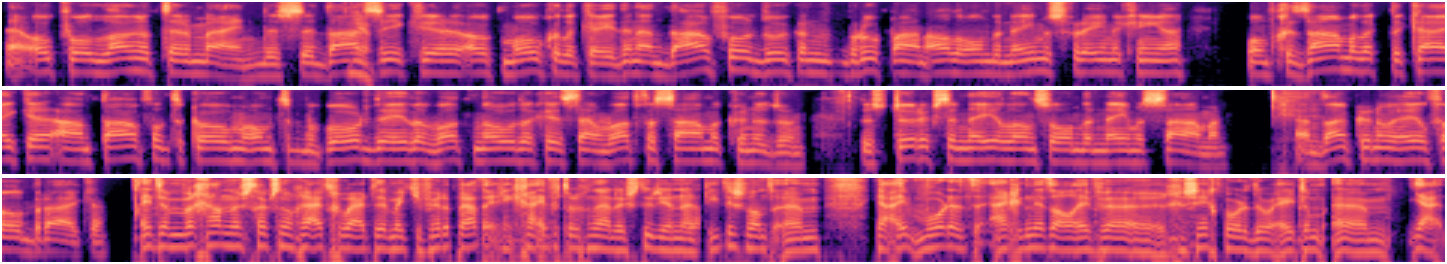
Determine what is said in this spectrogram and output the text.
En ook voor lange termijn. Dus eh, daar zie ik uh, ook mogelijkheden. En daarvoor doe ik een beroep aan alle ondernemersverenigingen om gezamenlijk te kijken, aan tafel te komen, om te beoordelen wat nodig is en wat we samen kunnen doen. Dus Turkse en Nederlandse ondernemers samen. En dan kunnen we heel veel bereiken. Ethan, we gaan straks nog uitgebreid eh, met je verder praten. Ik ga even terug naar de studio, naar Titus. Want um, ja, wordt het eigenlijk net al even eh, gezegd worden door Ethan. Um, ja,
